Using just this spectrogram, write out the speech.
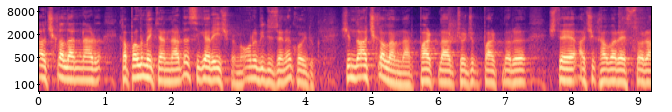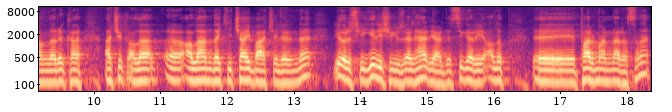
Açık alanlarda, kapalı mekanlarda sigara içmeme. Onu bir düzene koyduk. Şimdi açık alanlar, parklar, çocuk parkları, işte açık hava restoranları, açık ala, e, alandaki çay bahçelerinde Diyoruz ki gelişi güzel her yerde sigarayı alıp e, parmağının arasına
